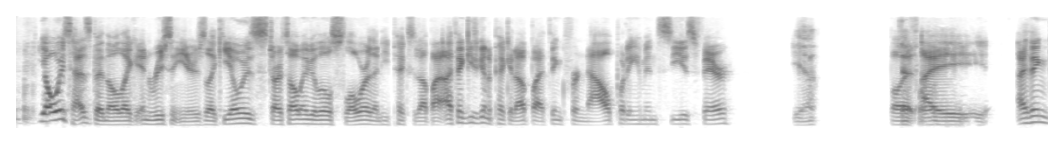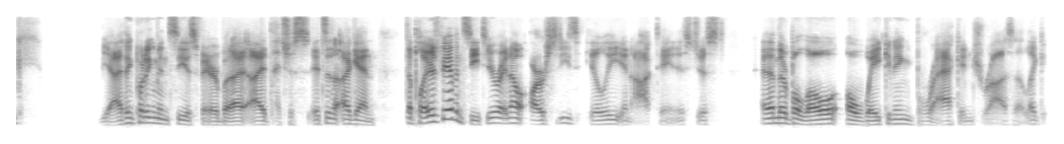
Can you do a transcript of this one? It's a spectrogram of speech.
he always has been though. Like in recent years, like he always starts out maybe a little slower, then he picks it up. I, I think he's going to pick it up. I think for now, putting him in C is fair. Yeah, but definitely. I I think yeah, I think putting him in C is fair. But I, I that's just it's an, again the players we have in C tier right now: Arcitys, Illey, and Octane is just, and then they're below Owakening, Brack, and Drazah. Like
